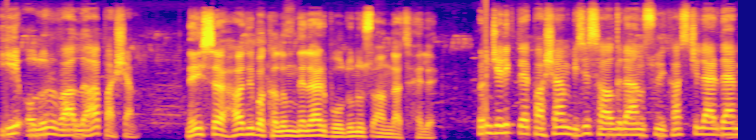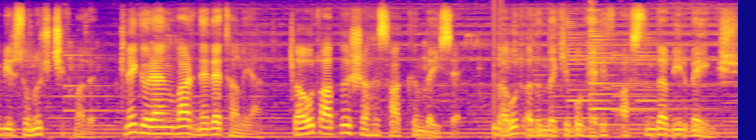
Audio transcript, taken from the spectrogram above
İyi olur vallahi paşam. Neyse hadi bakalım neler buldunuz anlat hele. Öncelikle paşam bizi saldıran suikastçilerden bir sonuç çıkmadı. Ne gören var ne de tanıyan. Davut adlı şahıs hakkında ise. Davut adındaki bu herif aslında bir beymiş.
